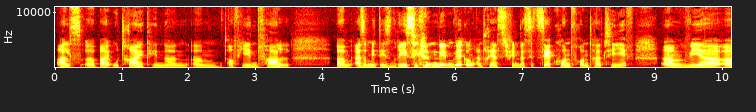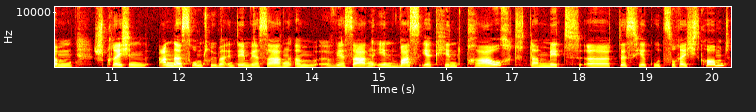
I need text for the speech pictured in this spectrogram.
als äh, bei U3-Kindern, ähm, auf jeden Fall. Ähm, also mit diesen riesigen Nebenwirkungen, Andreas, ich finde das jetzt sehr konfrontativ. Ähm, wir ähm, sprechen andersrum drüber, indem wir sagen, wir sagen ihnen, was ihr Kind braucht, damit äh, das hier gut zurechtkommt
